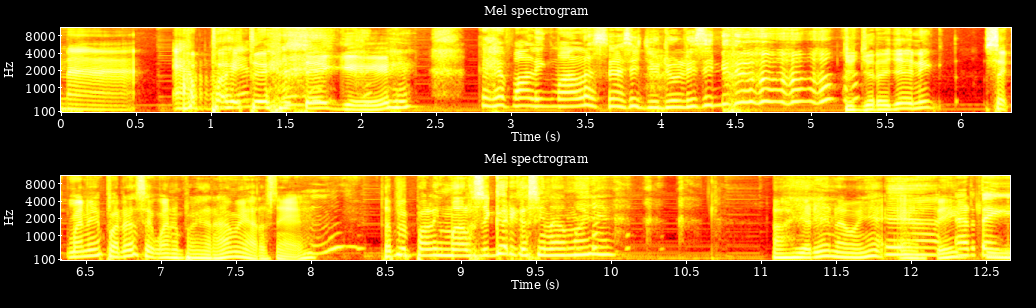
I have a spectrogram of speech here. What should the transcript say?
Nah, Apa R-nya itu RTG? Kayak paling males ngasih judul di sini tuh. Jujur aja ini segmennya padahal segmen yang paling rame harusnya ya. Tapi paling males juga dikasih namanya. Akhirnya namanya Ya, RTG. RTG,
